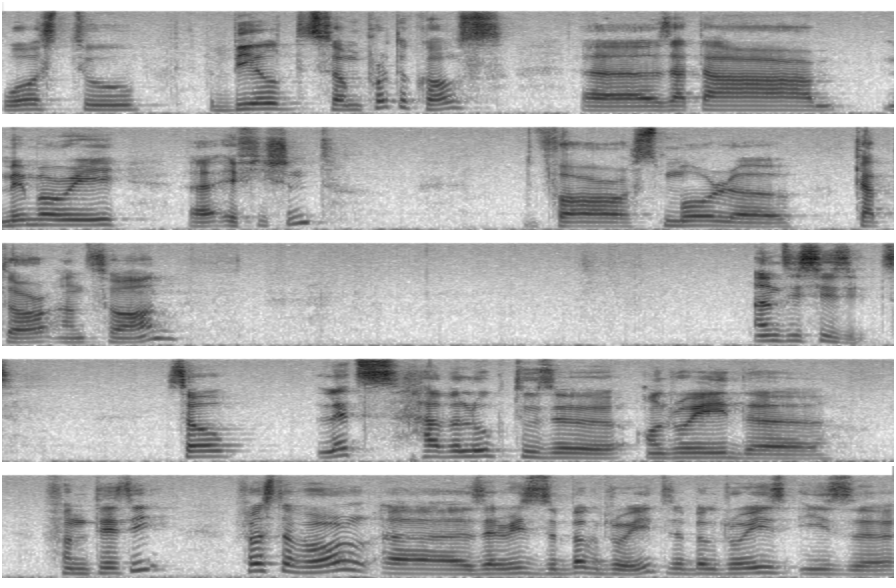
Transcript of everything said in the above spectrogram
was to build some protocols uh, that are memory uh, efficient for small uh, captor and so on. And this is it. So let's have a look to the Android uh, fantasy. First of all, uh, there is the bug Bugdroid. The bug Bugdroid is uh,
